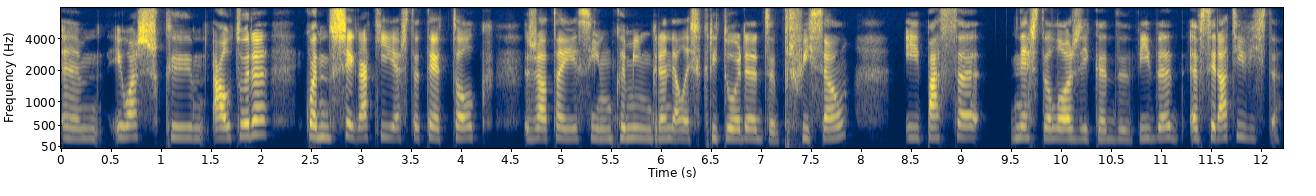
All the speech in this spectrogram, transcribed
Um, eu acho que a autora, quando chega aqui esta TED Talk, já tem assim um caminho grande. Ela é escritora de profissão e passa nesta lógica de vida a ser ativista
